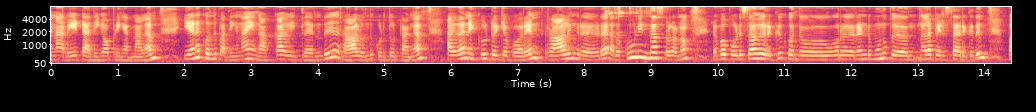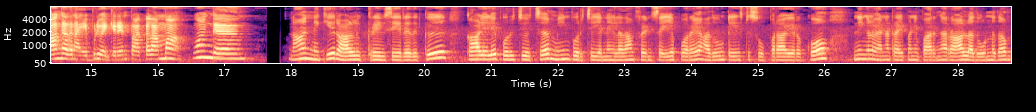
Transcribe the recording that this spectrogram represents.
ஏன்னா ரேட் அதிகம் அப்படிங்கிறனால எனக்கு வந்து பார்த்திங்கன்னா எங்கள் அக்கா வீட்டிலேருந்து இறால் வந்து கொடுத்து விட்டாங்க. அதை தான் நான் கூட்டு வைக்க போகிறேன் இறாலுங்கிற விட அதை கூனின்னு தான் சொல்லணும். ரொம்ப பொடுசாகவும் இருக்குது கொஞ்சம் ஒரு ரெண்டு மூணு பெ- நல்லா பெருசாக இருக்குது. வாங்க அதை நான் எப்படி வைக்கிறேன்னு பார்க்கலாமா? வாங்க. நான் இன்றைக்கி இறால் கிரேவி செய்கிறதுக்கு காலையிலே பொரிச்சு வச்ச மீன் பொரித்த எண்ணெயில் தான் ஃப்ரெண்ட்ஸ் செய்ய போகிறேன் அதுவும் டேஸ்ட்டு சூப்பராக இருக்கும். நீங்களும் வேணால் ட்ரை பண்ணி பாருங்கள் இறால் அது ஒன்று தான்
